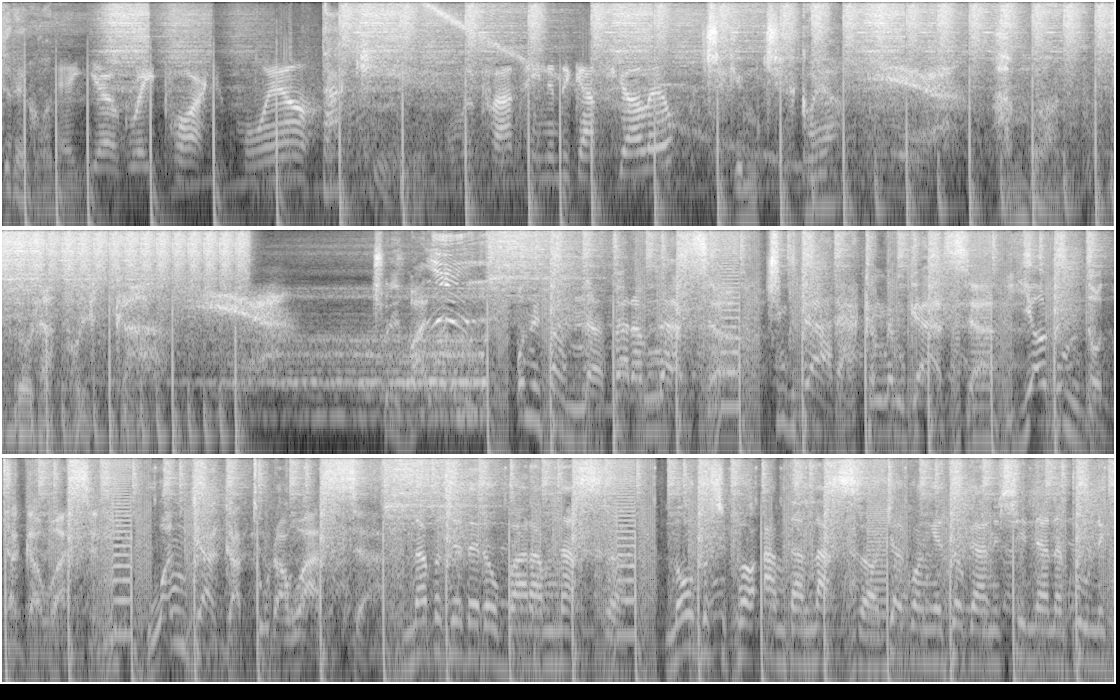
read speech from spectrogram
지드래곤 Yo, great park. 뭐야? 딱히 오늘 파티 있는데 같이 갈래요? 책임질 거야? Yeah, 한번 놀아볼까? yeah. 출발 오늘 밤나 바람 났어 친구 따라 강남 갔어 여름도 다가왔으니 왕자가 돌아왔어 나도 제대로 바람났어 놀고 싶어 안 달랐어 열광에 도 가는 신나는 분위기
